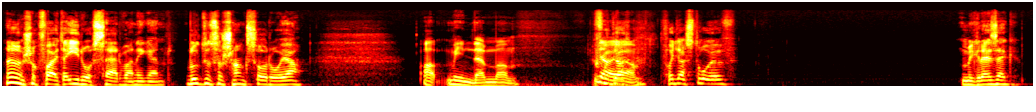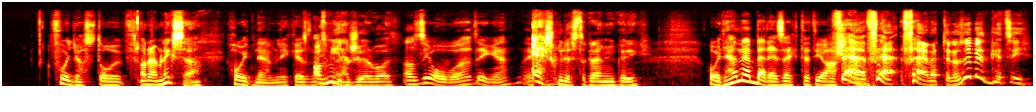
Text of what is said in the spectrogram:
Nagyon sok fajta írószer van, igen. Bluetoothos hangszórója, A, minden van. Ja, fogya, ja. fogyasztóöv, még rezeg. Fogyasztó. Arra emlékszel? Hogy nem emlékeznek? Az milyen zsűr volt? Az jó volt, igen. igen. Esküdöztek rá működik. Hogy? Hát mert berezegteti a Fel, hasát. fel, felvetted az övet, geci,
